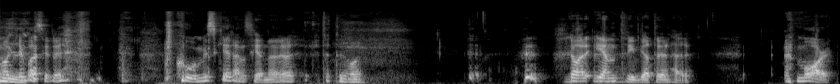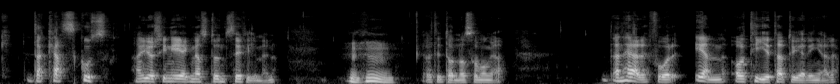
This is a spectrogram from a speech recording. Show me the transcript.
Man kan bara se det komiska i den scenen. Jag vet inte vad. Jag har en trivia till den här. Mark Dacascos. Han gör sina egna stunts i filmen. Mhm. Jag vet inte om de har så många. Den här får en av tio tatueringar.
